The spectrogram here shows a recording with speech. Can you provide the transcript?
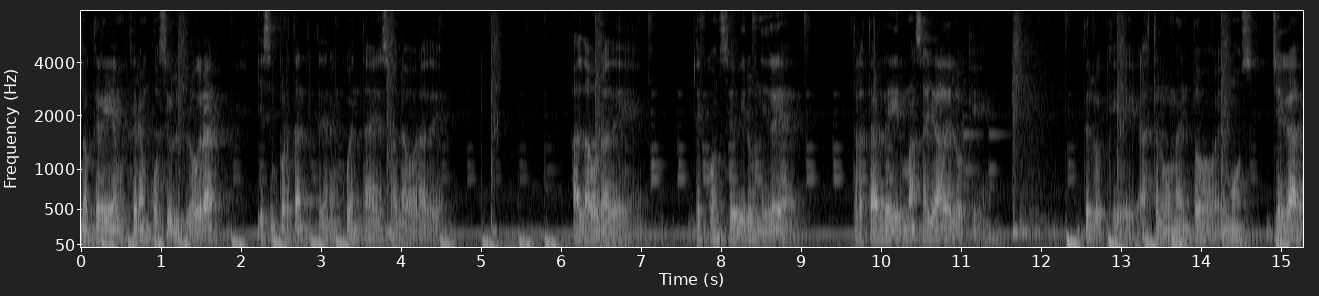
no creíamos que eran posibles lograr. Y es importante tener en cuenta eso a la hora de, a la hora de, de concebir una idea. Tratar de ir más allá de lo que, de lo que hasta el momento hemos llegado.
